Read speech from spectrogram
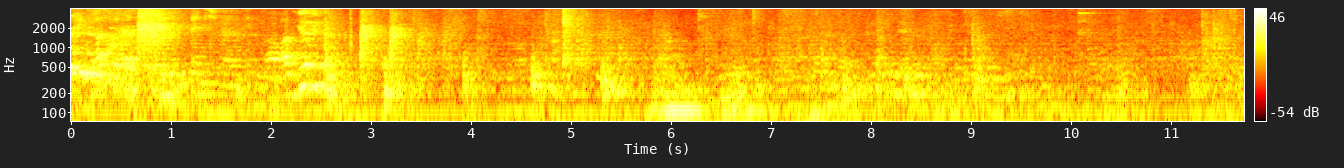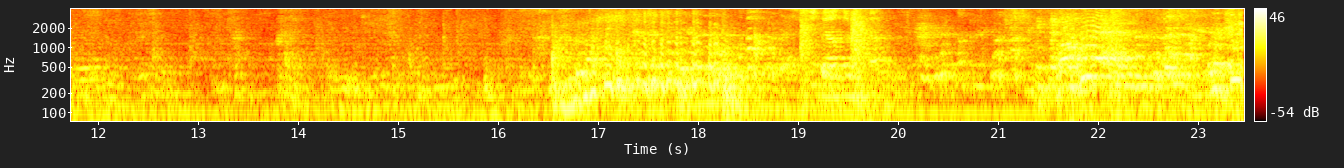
Sen etme. Tamam, hadi görüşürüz. yazmışlar. Lan bu ne? Öküz.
